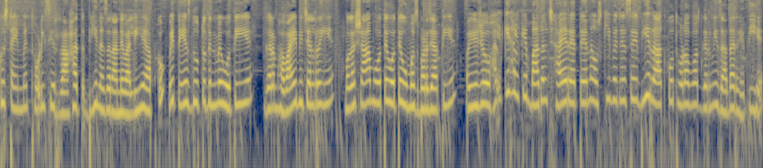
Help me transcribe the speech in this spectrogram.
कुछ टाइम में थोड़ी सी राहत भी नज़र आने वाली है आपको। भाई तेज धूप तो दिन में होती ही है, गर्म हवाएँ भी चल रही हैं, मगर शाम होते होते उमस बढ़ जाती है। और ये जो हल्के हल्के बादल छाए रहते हैं ना, उसकी वजह से भी रात को थोड़ा बहुत गर्मी ज़्यादा रहती है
